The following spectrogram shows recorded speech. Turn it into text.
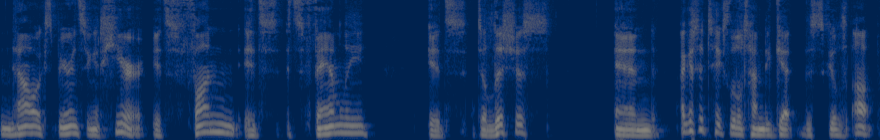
now experiencing it here, it's fun. It's it's family. It's delicious, and I guess it takes a little time to get the skills up.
